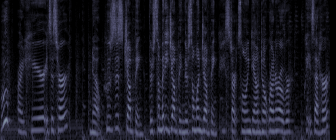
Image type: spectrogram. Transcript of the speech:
Woo. Right, here. Is this her? No. Who's this jumping? There's somebody jumping. There's someone jumping. Okay, start slowing down. Don't run her over. Wait, is that her?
